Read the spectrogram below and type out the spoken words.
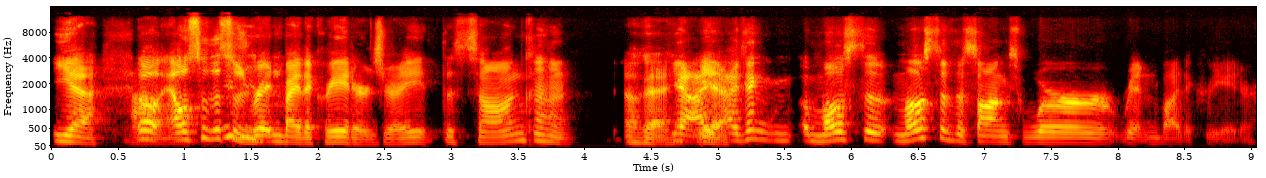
Yeah. Oh, um, also this was written by the creators, right? The song. Mm-hmm. Okay. Yeah, yeah. I, I think most of most of the songs were written by the creators.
